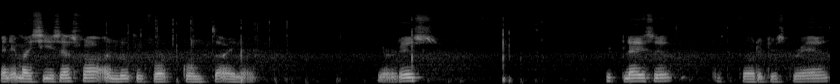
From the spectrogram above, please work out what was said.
And in my CSS file, I'm looking for container. Here it is. Replace it with the code I just created.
